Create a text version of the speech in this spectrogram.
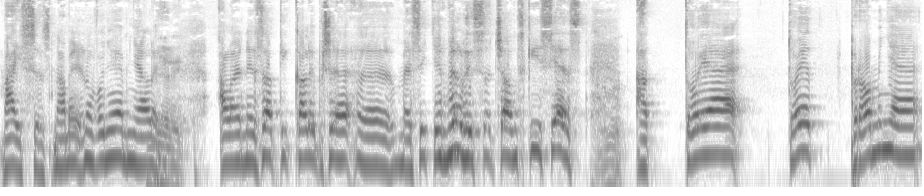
mají se znamy, no oni je měli, měli. ale nezatýkali, protože e, mezi těmi Lisočanský sjezd. A to je, to je pro mě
